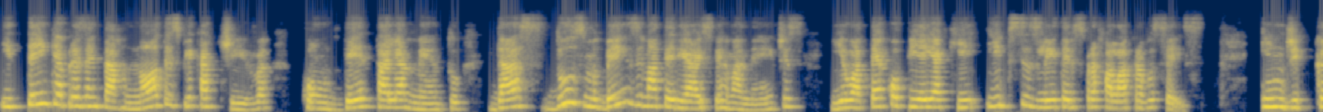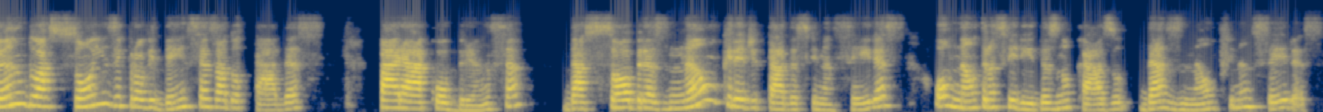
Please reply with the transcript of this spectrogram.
e tem que apresentar nota explicativa com detalhamento das, dos bens e materiais permanentes, e eu até copiei aqui ipsis literis para falar para vocês. Indicando ações e providências adotadas para a cobrança das sobras não creditadas financeiras ou não transferidas no caso das não financeiras.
